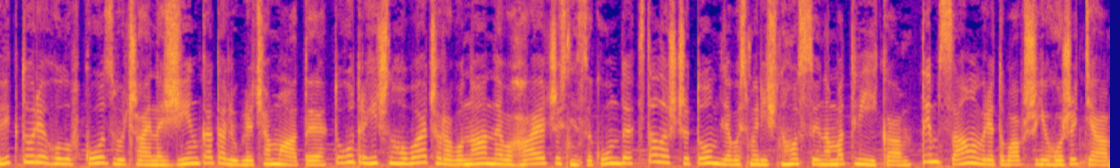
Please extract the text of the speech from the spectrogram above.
Вікторія Головко звичайна жінка та любляча мати. Того трагічного вечора вона, не вагаючись ні секунди, стала щитом для восьмирічного сина Матвійка, тим самим врятувавши його життя.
